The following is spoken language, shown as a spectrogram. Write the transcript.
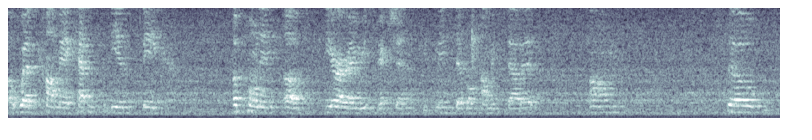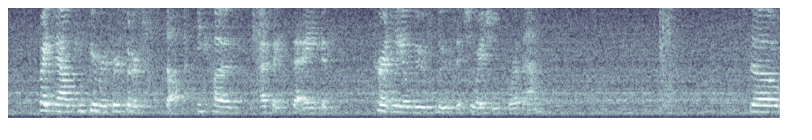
uh, web comic happens to be a big opponent of DRM restrictions. He's made several comics about it. Um, so right now consumers are sort of stuck because, as I say, it's currently a lose-lose situation for them. So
